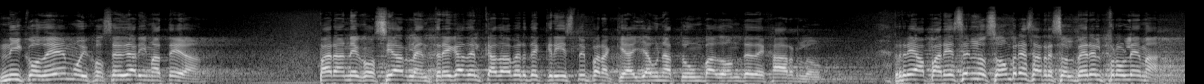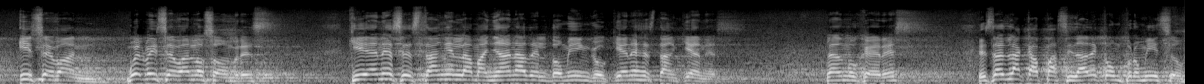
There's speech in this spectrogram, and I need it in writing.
Nicodemo y José de Arimatea, para negociar la entrega del cadáver de Cristo y para que haya una tumba donde dejarlo. Reaparecen los hombres a resolver el problema y se van. Vuelve y se van los hombres. ¿Quiénes están en la mañana del domingo? ¿Quiénes están? ¿Quiénes? Las mujeres. Esa es la capacidad de compromiso.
